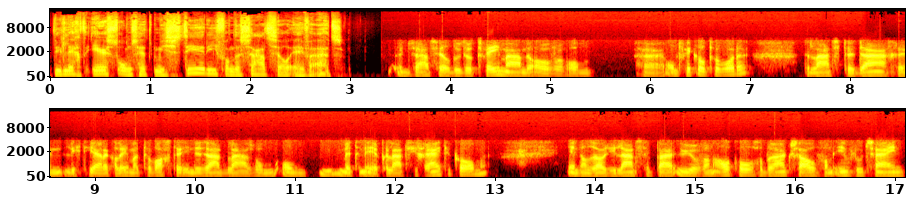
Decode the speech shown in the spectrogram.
Die legt eerst ons het mysterie van de zaadcel even uit. Een zaadcel doet er twee maanden over om eh, ontwikkeld te worden. De laatste dagen ligt hij eigenlijk alleen maar te wachten in de zaadblaas om, om met een ejaculatie vrij te komen. En dan zou die laatste paar uur van alcoholgebruik zou van invloed zijn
